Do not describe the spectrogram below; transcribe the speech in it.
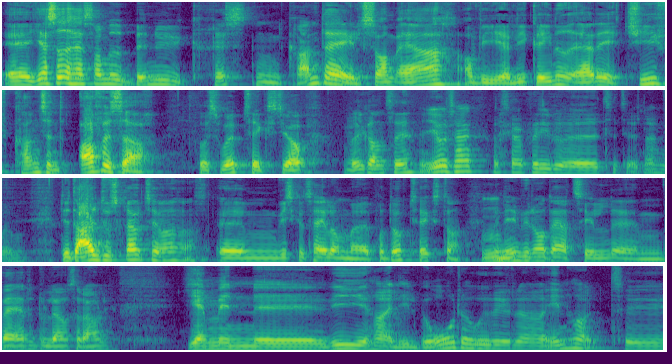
Uh, jeg sidder her sammen med Benny Christen Grandal, som er, og vi har lige grinet af det, Chief Content Officer hos Webtext Job. Velkommen til. Jo tak, og tak fordi du havde tid til at snakke med mig. Det er dejligt, du skrev til mig. Øhm, vi skal tale om uh, produkttekster, mm. men inden vi når dertil, øhm, hvad er det, du laver til daglig? Jamen, øh, vi har et lille bureau, der udvikler indhold til,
